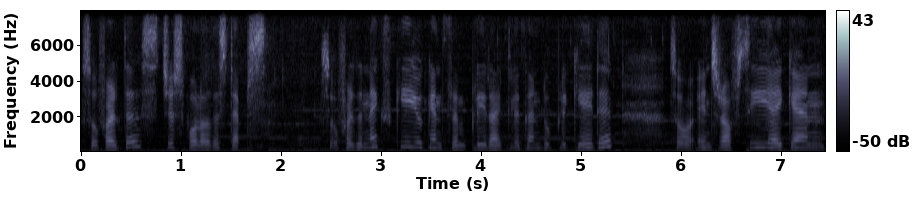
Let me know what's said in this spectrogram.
So for this just follow the steps. So for the next key you can simply right click and duplicate it. So instead of C I can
